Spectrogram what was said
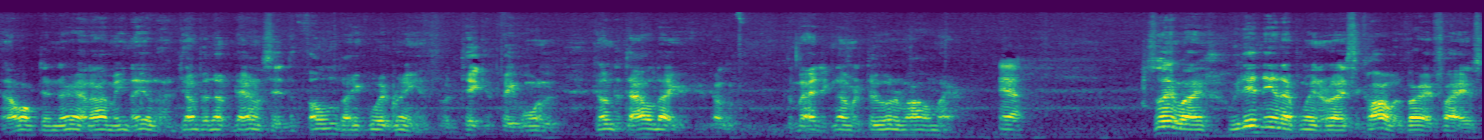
And I walked in there and I mean, they were jumping up and down and said, the phones ain't quit ringing for tickets. People wanted to come to Talladega because of the magic number two hundred mile an hour. Yeah. So anyway, we didn't end up winning the race. The car was very fast.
